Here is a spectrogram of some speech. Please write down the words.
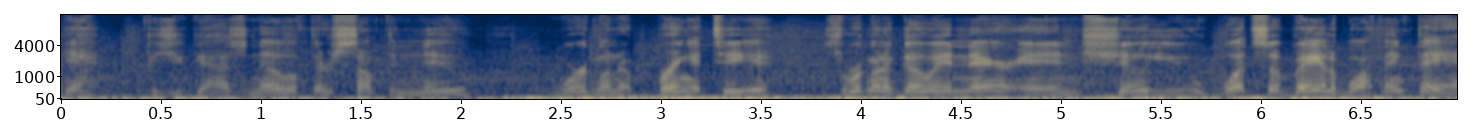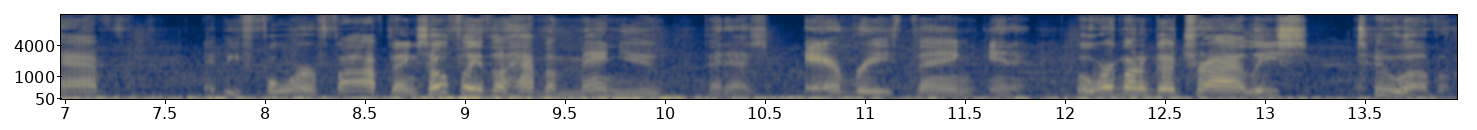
Yeah, because you guys know if there's something new, we're going to bring it to you. So we're going to go in there and show you what's available. I think they have maybe four or five things. Hopefully they'll have a menu that has everything in it. But we're going to go try at least two of them.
